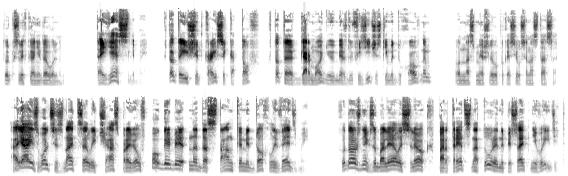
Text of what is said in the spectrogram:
только слегка недовольным. «Да если бы! Кто-то ищет крыс и котов, кто-то гармонию между физическим и духовным». Он насмешливо покосился на Стаса. «А я, извольте знать, целый час провел в погребе над останками дохлой ведьмы. Художник заболел и слег, портрет с натуры написать не выйдет.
